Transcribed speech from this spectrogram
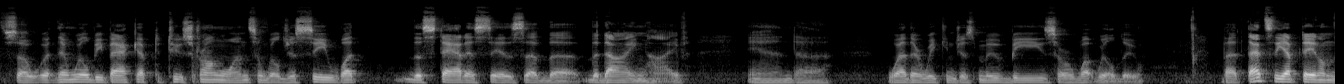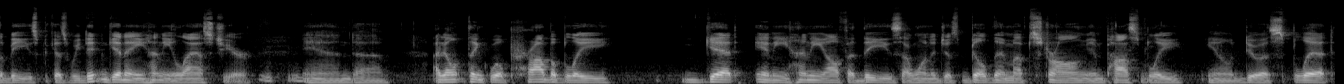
So w- then we'll be back up to two strong ones, and we'll just see what the status is of the the dying hive, and uh, whether we can just move bees or what we'll do. But that's the update on the bees because we didn't get any honey last year, and uh, I don't think we'll probably get any honey off of these. I want to just build them up strong and possibly, you know, do a split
